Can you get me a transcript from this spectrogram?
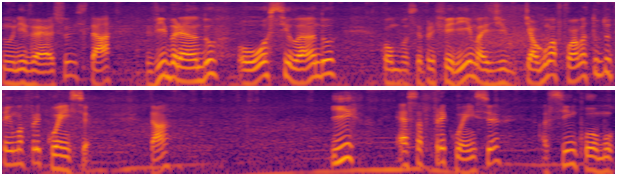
no universo está vibrando ou oscilando, como você preferir, mas de, de alguma forma tudo tem uma frequência, tá? E essa frequência, assim como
